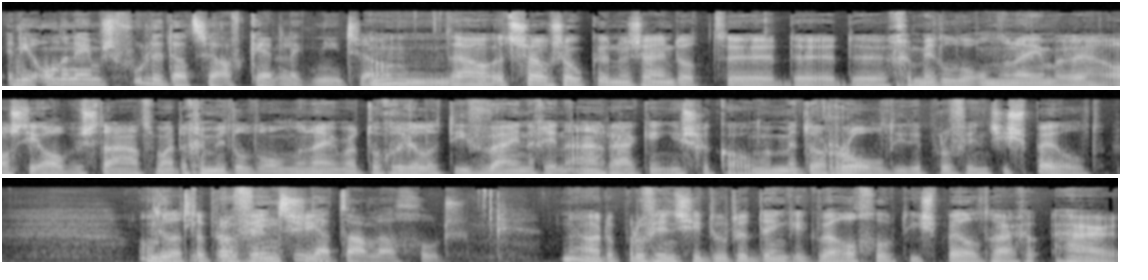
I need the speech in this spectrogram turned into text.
En die ondernemers voelen dat zelf kennelijk niet zo. Mm, nou, het zou zo kunnen zijn dat uh, de, de gemiddelde ondernemer... Als die al bestaat, maar de gemiddelde ondernemer... toch relatief weinig in aanraking is gekomen... met de rol die de provincie speelt. Omdat doet de provincie, provincie dat dan wel goed? Nou, de provincie doet het denk ik wel goed. Die speelt haar, haar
